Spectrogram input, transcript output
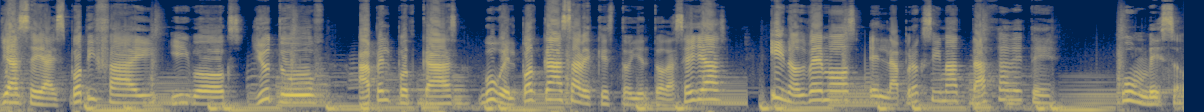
ya sea Spotify, Evox, YouTube, Apple Podcast, Google Podcast, sabes que estoy en todas ellas. Y nos vemos en la próxima taza de té. Un beso.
